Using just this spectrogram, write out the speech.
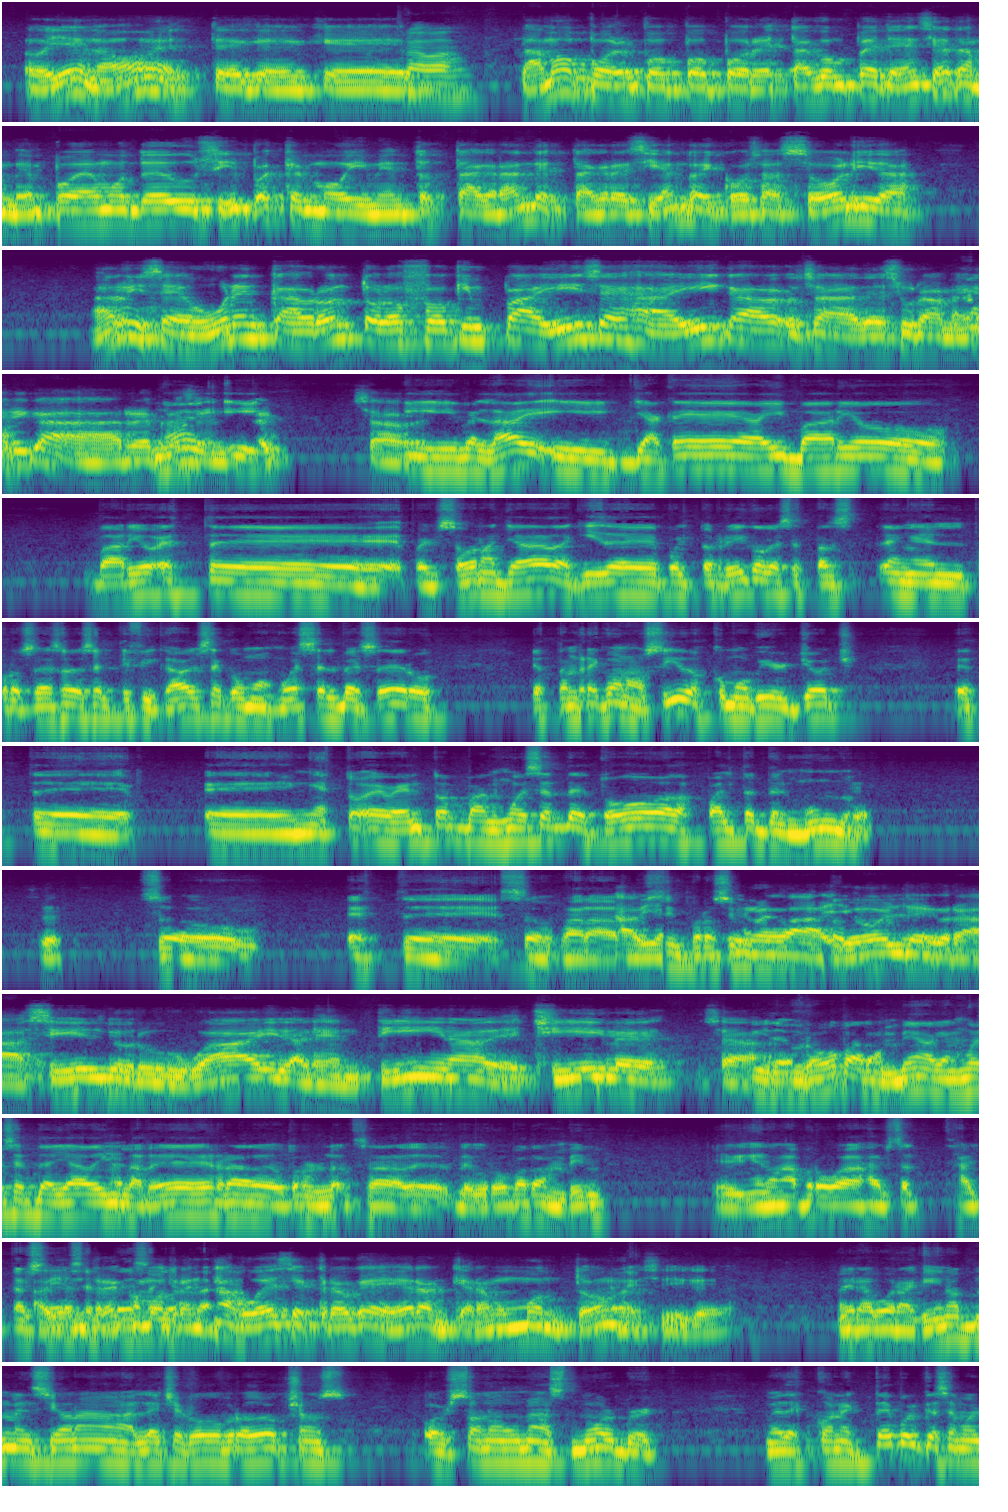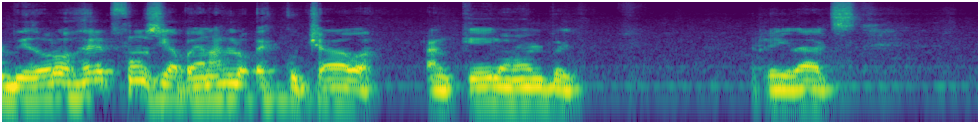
Oye, no, este, que, que Trabajo. Vamos, por, por, por, esta competencia también podemos deducir pues que el movimiento está grande, está creciendo, hay cosas sólidas. Claro, y se unen, cabrón, todos los fucking países ahí, cabrón, o sea, de Sudamérica a representar, y- ¿sabes? Y verdad, y ya que hay varios, varios este, personas ya de aquí de Puerto Rico que se están en el proceso de certificarse como juez cervecero, ya están reconocidos como beer judge. Este, eh, en estos eventos van jueces de todas las partes del mundo. Sí. So, este, so para Había sí, de Nueva York, de Brasil, de Uruguay, de Argentina, de Chile, o sea, y de Europa también, habían jueces de allá de Inglaterra, de otros o sea, de, de Europa también, que vinieron a probar de había tres, como y 30 jueces creo que eran, que eran un montón, Sí. así que... Mira, por aquí nos menciona Leche Coco Productions, also known as Norbert. Me desconecté porque se me olvidó los headphones y apenas los escuchaba. Tranquilo, Norbert. Relax.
